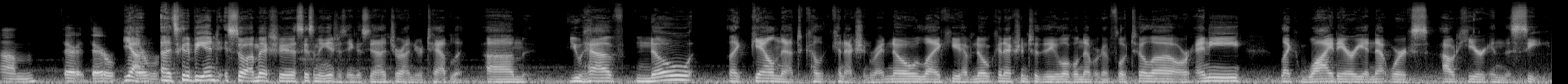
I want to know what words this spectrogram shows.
Um, they're they're Yeah, they're- uh, it's going to be. In- so I'm actually going to say something interesting because now that you're on your tablet, um, you have no like Galnet co- connection, right? No, like you have no connection to the local network of Flotilla or any like wide area networks out here in the sea.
